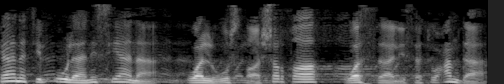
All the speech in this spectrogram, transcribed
كانت الأولى نسيانا والوسطى شرطا والثالثة عمدا.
